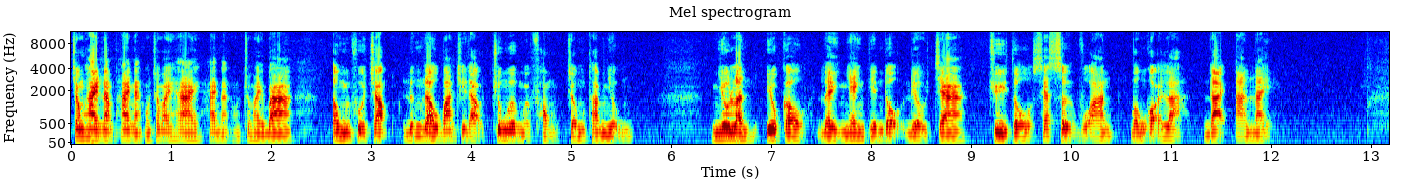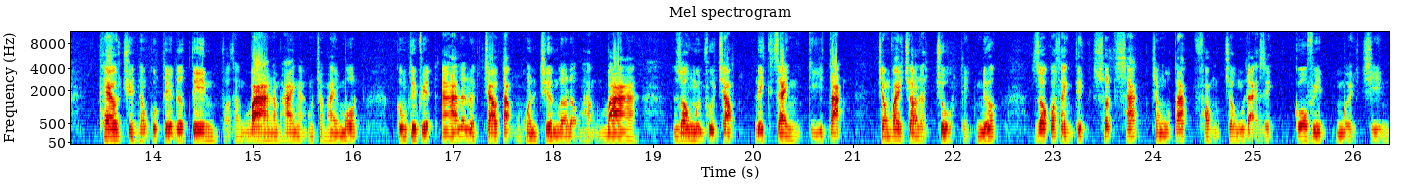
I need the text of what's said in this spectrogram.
Trong hai năm 2022-2023, ông Nguyễn Phú Trọng đứng đầu Ban chỉ đạo Trung ương về phòng chống tham nhũng. Nhiều lần yêu cầu đẩy nhanh tiến độ điều tra, truy tố xét xử vụ án bóng gọi là đại án này. Theo truyền thông quốc tế đưa tin, vào tháng 3 năm 2021, công ty Việt Á đã được trao tặng huân chương lao động hạng 3 do Nguyễn Phú Trọng đích danh ký tặng trong vai trò là chủ tịch nước do có thành tích xuất sắc trong công tác phòng chống đại dịch COVID-19.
